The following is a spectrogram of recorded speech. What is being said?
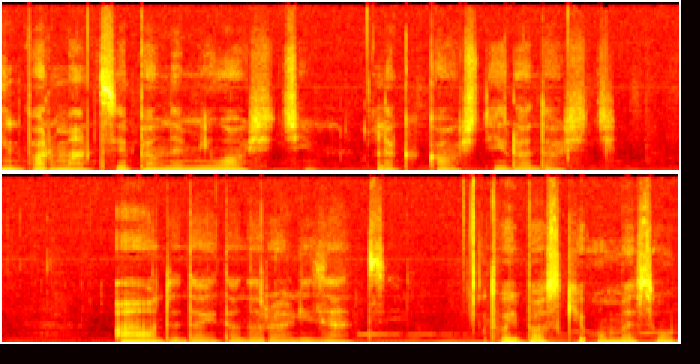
informacje pełne miłości, lekkości i radości. Oddaj to do realizacji. Twój boski umysł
